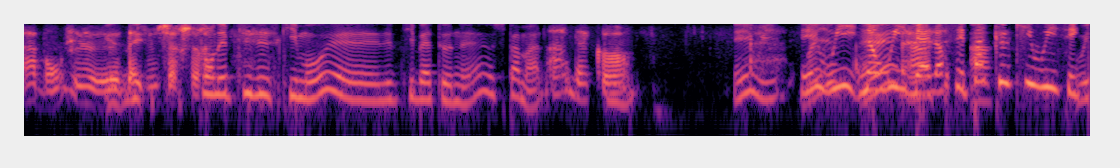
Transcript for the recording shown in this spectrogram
Ah bon, je, bah, des- je ce chercherai. sont des petits esquimaux et des petits bâtonnets, c'est pas mal. Ah d'accord. Et oui. Voyez oui, non, Eh oui, mais ah, alors c'est pas ah, que kiwi, c'est Oui,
